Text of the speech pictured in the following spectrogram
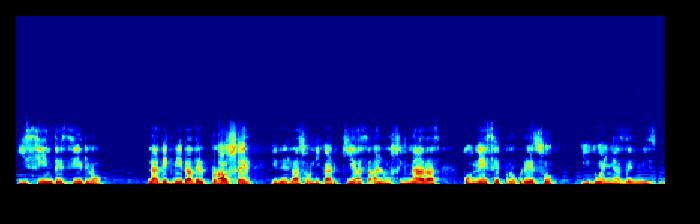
y sin decirlo, la dignidad del prócer y de las oligarquías alucinadas con ese progreso y dueñas del mismo.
